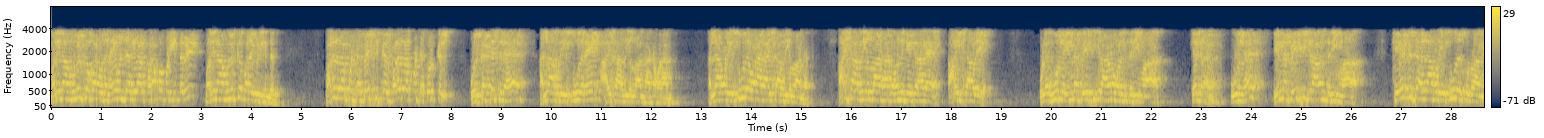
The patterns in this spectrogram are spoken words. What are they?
மதினா முழுக்க பரவது நயவஞ்சர்களால் பரப்பப்படுகின்றது மதினா முழுக்க பரவிவிடுகின்றது. பலதரப்பட்ட பேச்சுக்கள் பலதரப்பட்ட சொற்கள். ஒரு கட்டத்துல அல்லாஹ்வுடைய தூதரே ஆயிஷா ரதி அன்ஹாட்ட வராங்க. அல்லாஹ்வுடைய தூதர் வராங்க ஆயிஷா ரதி அன்ஹாட்ட ஆயிஷா ரதி அன்ஹாட்ட வந்து கேட்கிறாங்க ஆயிஷாவே உல ஊர்ல என்ன பேசிக்கிறாங்கன்னு உங்களுக்கு தெரியுமா? கேட்கிறாங்க ஊர்ல என்ன பேசிக்கிறாங்கன்னு தெரியுமா? கேட்டுட்டு அல்லாஹ்வுடைய தூதர் சொல்றாங்க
